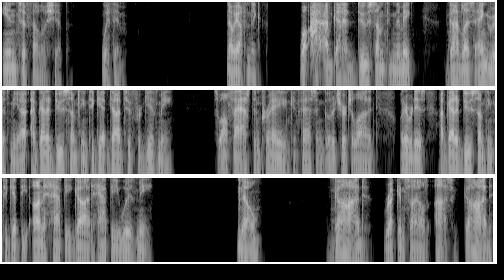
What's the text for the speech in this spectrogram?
into fellowship with him. Now, we often think, well, I've got to do something to make God less angry with me. I've got to do something to get God to forgive me. So I'll fast and pray and confess and go to church a lot and whatever it is. I've got to do something to get the unhappy God happy with me. No. God reconciles us. God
